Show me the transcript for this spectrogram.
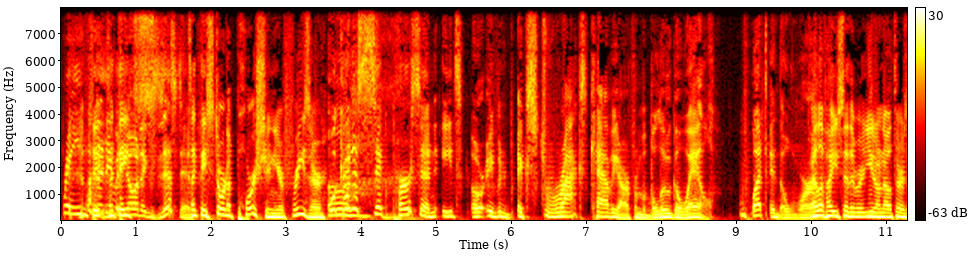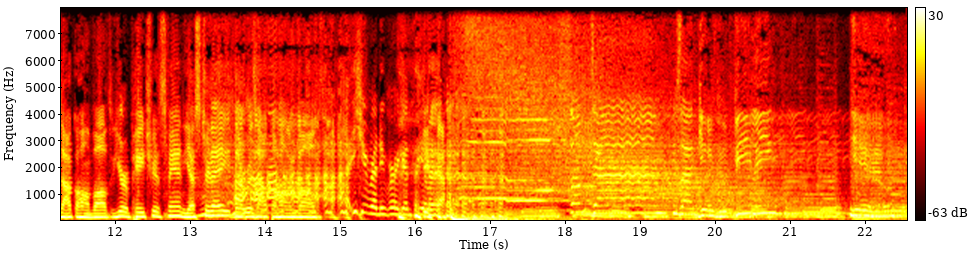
crazy. I didn't even they- know it existed. It's like they stored a portion in your freezer. what kind of sick person eats or even extracts caviar from a beluga whale? What in the world? I love how you said there were, you don't know if there was alcohol involved. You're a Patriots fan. Yesterday, there was alcohol involved. you ready for a good feeling? Sometimes I get a good feeling. Yeah.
